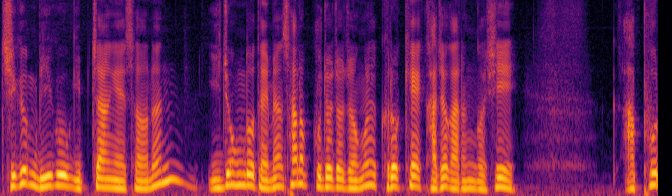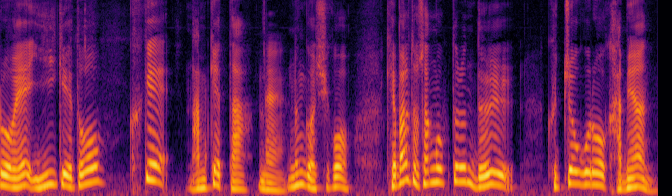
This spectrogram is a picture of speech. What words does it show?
지금 미국 입장에서는 이 정도 되면 산업 구조 조정을 그렇게 가져가는 것이 앞으로의 이익에도 크게 남겠다는 네. 것이고 개발도상국들은 늘 그쪽으로 가면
